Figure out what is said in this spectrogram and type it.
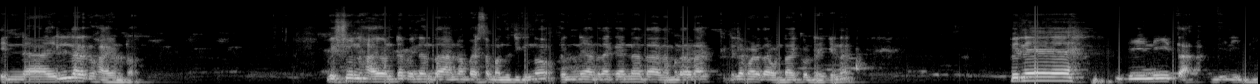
പിന്നെ എല്ലാവർക്കും ഹായ് ഉണ്ടോ? വിഷുവിന് ഹായ് ഉണ്ട്. പിന്നെ എന്താ അണ്ണൻ പേഴ്സൺ വന്നിരിക്കുന്നു പിന്നെ അതിനൊക്കെ തന്നെ എന്താ നമ്മളിവിടെ കിടിലം മഴ ഉണ്ടാക്കിക്കൊണ്ടിരിക്കുന്നത് പിന്നെ ബിനീത ബിനി ബി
